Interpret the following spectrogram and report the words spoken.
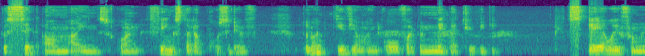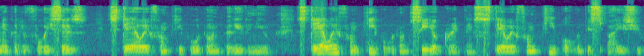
to set our minds on things that are positive. Do not give your mind over to negativity. Stay away from negative voices. Stay away from people who don't believe in you. Stay away from people who don't see your greatness. Stay away from people who despise you.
